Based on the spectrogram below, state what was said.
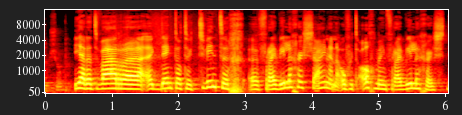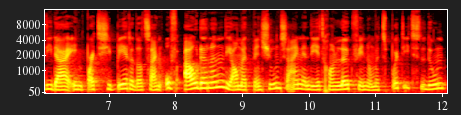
workshop? Ja, dat waren, ik denk dat er twintig uh, vrijwilligers zijn. En over het algemeen vrijwilligers die daarin participeren. Dat zijn of ouderen die al met pensioen zijn en die het gewoon leuk vinden om met sport iets te doen.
